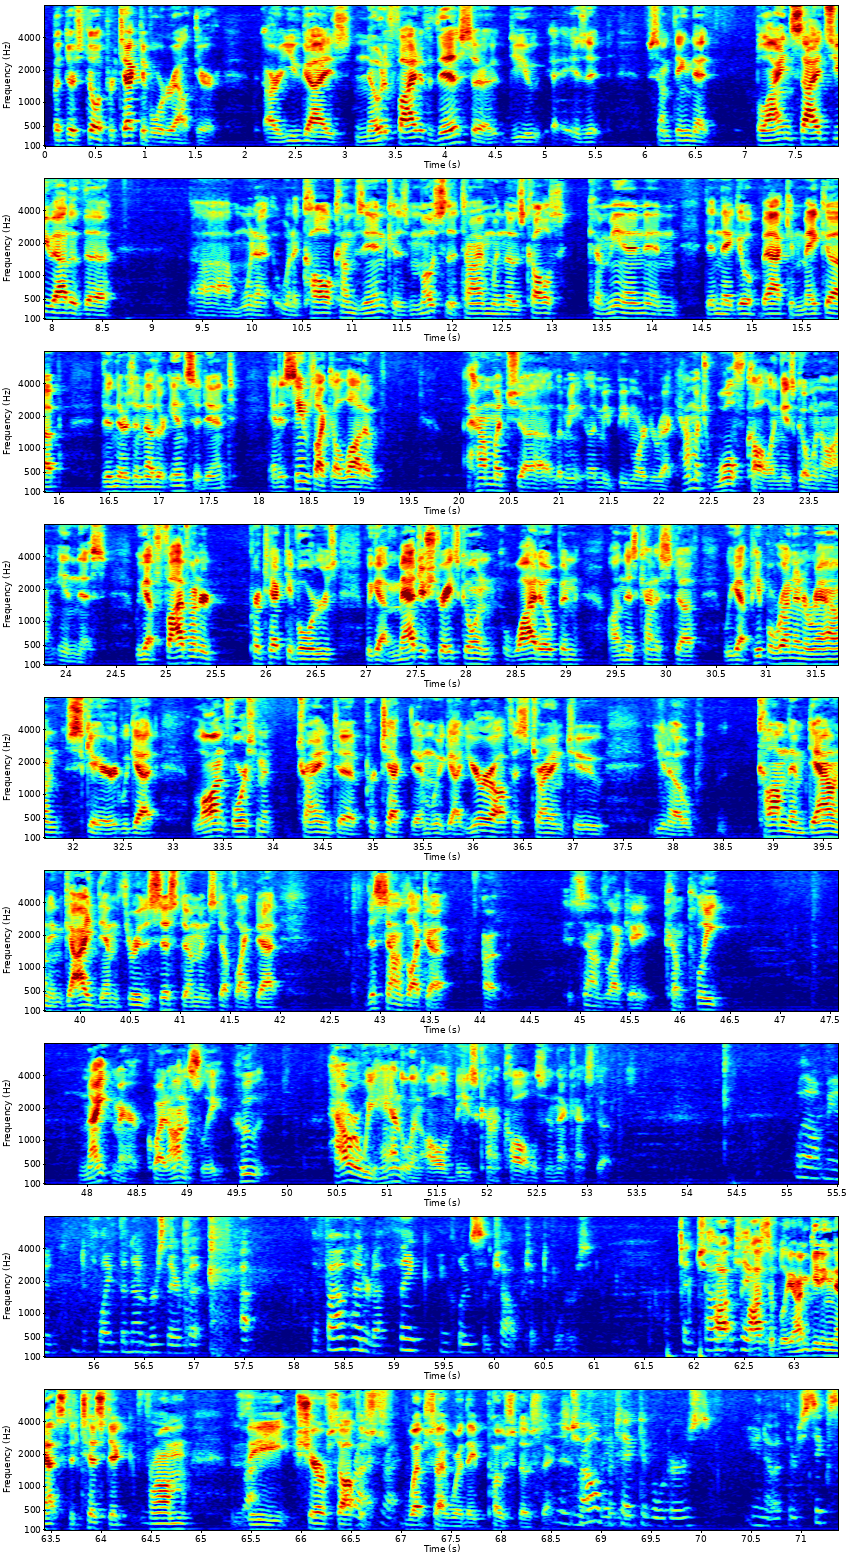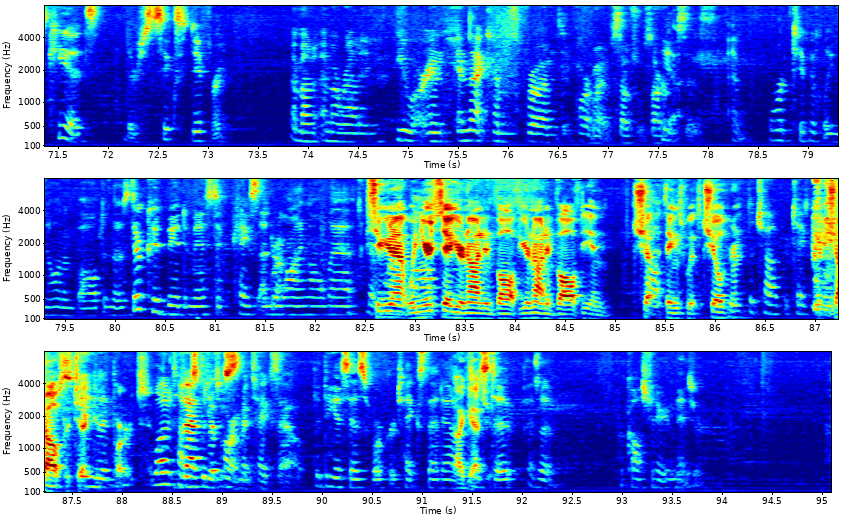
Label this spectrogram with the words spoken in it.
but there's still a protective order out there are you guys notified of this or do you is it something that blindsides you out of the um, when a when a call comes in because most of the time when those calls come in and then they go back and make up then there's another incident. And it seems like a lot of how much uh, let me let me be more direct. How much wolf calling is going on in this? We got 500 protective orders. We got magistrates going wide open on this kind of stuff. We got people running around scared. We got law enforcement trying to protect them. We got your office trying to you know calm them down and guide them through the system and stuff like that this sounds like a, a it sounds like a complete nightmare quite honestly who how are we handling all of these kind of calls and that kind of stuff Well, I don't mean to deflate the numbers there, but I, the five hundred, I think, includes some child protective orders. And child Po- protective. possibly i'm getting that statistic from the sheriff's office Right, right. website where they post those The things child Right, they do. protective orders, you know, if there's six kids, there's six different, am I, am I right, Amy? You are, and, and that comes from the Department of Social Services. And we're typically not involved in those. There could be a domestic case underlying all that. but so you're we're not when you involved saying you're not involved you're not involved in ch- Child- things with children The child protective. The child orders. protective the- parts A lot of times. That the it's just- department takes out. The DSS worker takes that out I got just to, as a precautionary measure.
